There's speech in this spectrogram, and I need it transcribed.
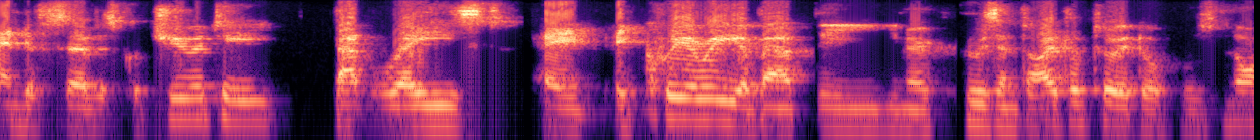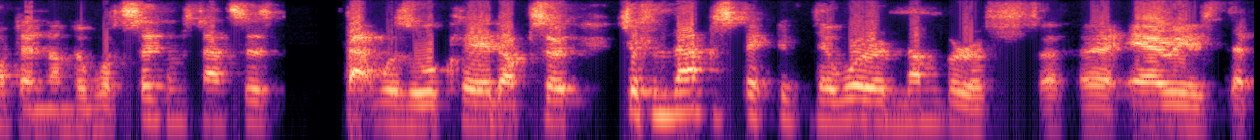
End of service gratuity that raised a, a query about the you know who's entitled to it or who's not, and under what circumstances. That was all cleared up. So, so from that perspective, there were a number of uh, uh areas that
